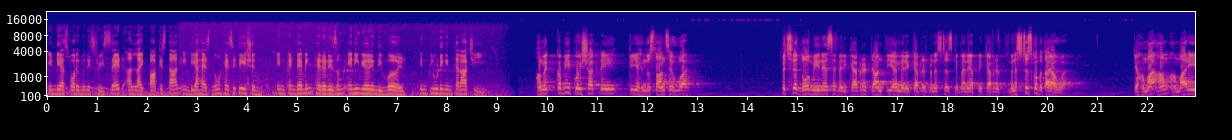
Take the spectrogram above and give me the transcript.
India's foreign ministry said, unlike Pakistan, India has no hesitation in condemning terrorism anywhere in the world, including in Karachi. हमें कभी कोई शक नहीं कि यह हिंदुस्तान से हुआ है पिछले दो महीने से मेरी कैबिनेट जानती है मेरे कैबिनेट मिनिस्टर्स के मैंने अपनी कैबिनेट मिनिस्टर्स को बताया हुआ है कि हम हम हमारी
